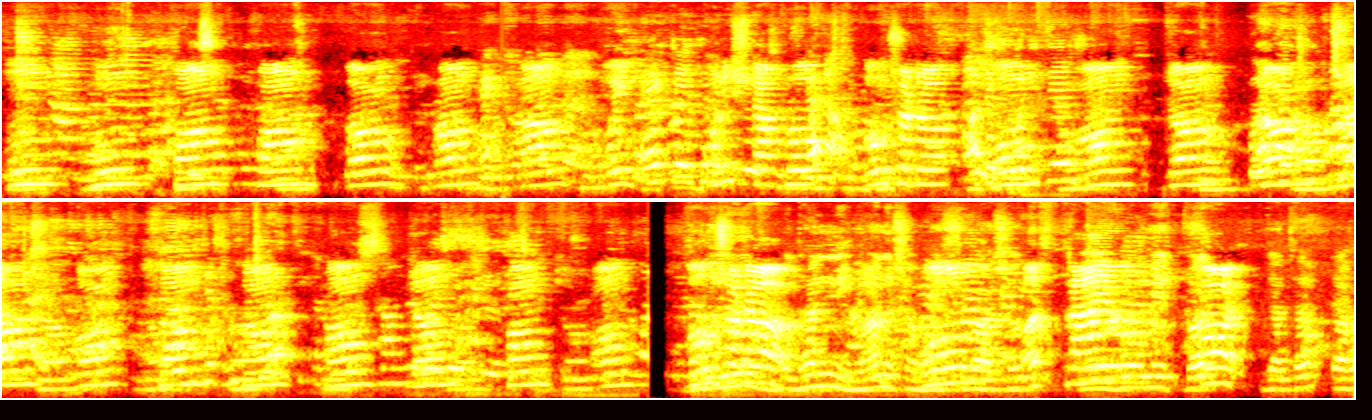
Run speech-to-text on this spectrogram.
উং হুং ফং ফং। গং গং গং ঐং কনিষ্ঠাভ্য কৌশট ওম অং জং লং লং গং সং অং জং ফং অং ধন্যি যথা প্রহ।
